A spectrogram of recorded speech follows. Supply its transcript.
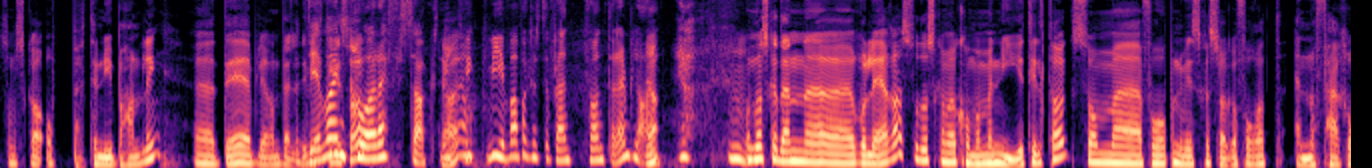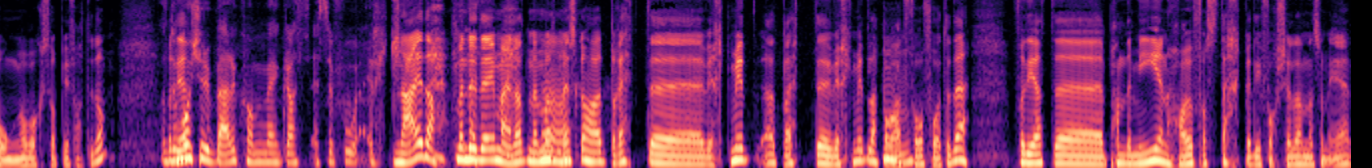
som skal opp til ny behandling. Eh, det blir en veldig viktig sak. Det var en. KrF-sak. Ja, ja. Vi, var faktisk til front- av den planen. Og nå skal den eh, rulleres, og da skal vi komme med nye tiltak som eh, forhåpentligvis skal sørge for at enda færre unger vokser opp i fattigdom. Og da må ikke du bare komme med gratis SFO, Eirik. Nei da, men det er det jeg mener. at Vi, må, Ja. vi skal ha et bredt, virkemiddel, et bredt virkemiddelapparat mm. for å få til det. Fordi at pandemien har jo forsterka de forskjellene som er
